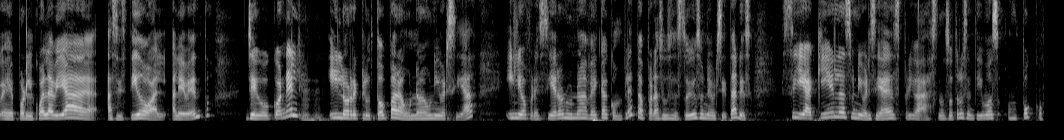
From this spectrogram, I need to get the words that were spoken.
eh, por el cual había asistido al, evento, llegó con él y lo reclutó para una universidad y le ofrecieron una beca completa para sus estudios universitarios. Sí, aquí en las universidades privadas nosotros sentimos un poco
